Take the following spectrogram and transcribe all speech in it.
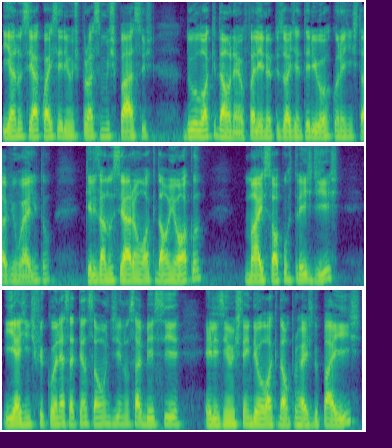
ia anunciar quais seriam os próximos passos do lockdown, né? Eu falei no episódio anterior, quando a gente estava em Wellington, que eles anunciaram lockdown em Auckland, mas só por três dias, e a gente ficou nessa tensão de não saber se eles iam estender o lockdown para o resto do país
